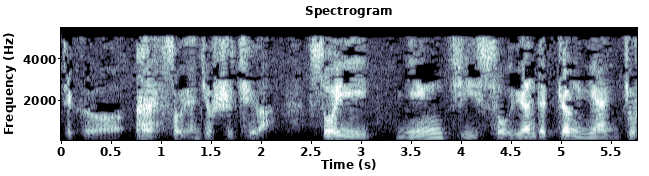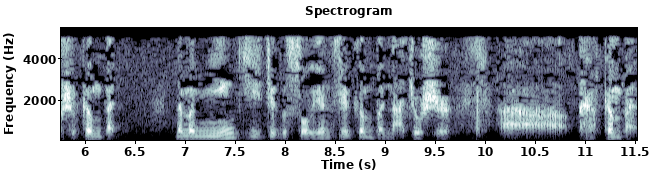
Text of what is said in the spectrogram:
这个 所缘就失去了。所以铭记所缘的正念就是根本。那么铭记这个所缘的这个根本呢，就是啊 根本。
